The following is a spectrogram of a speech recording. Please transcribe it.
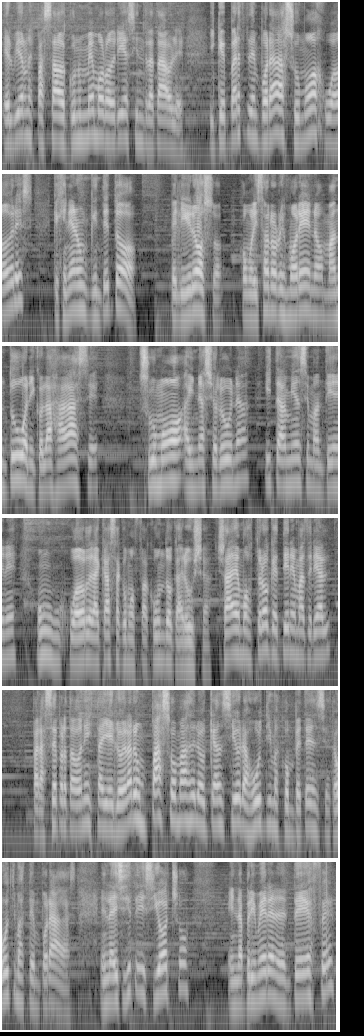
el viernes pasado con un Memo Rodríguez intratable y que para esta temporada sumó a jugadores que generan un quinteto peligroso, como Lisandro Ruiz Moreno, mantuvo a Nicolás Agase, sumó a Ignacio Luna y también se mantiene un jugador de la casa como Facundo Carulla. Ya demostró que tiene material para ser protagonista y lograr un paso más de lo que han sido las últimas competencias, las últimas temporadas. En la 17-18, en la primera en el TF,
